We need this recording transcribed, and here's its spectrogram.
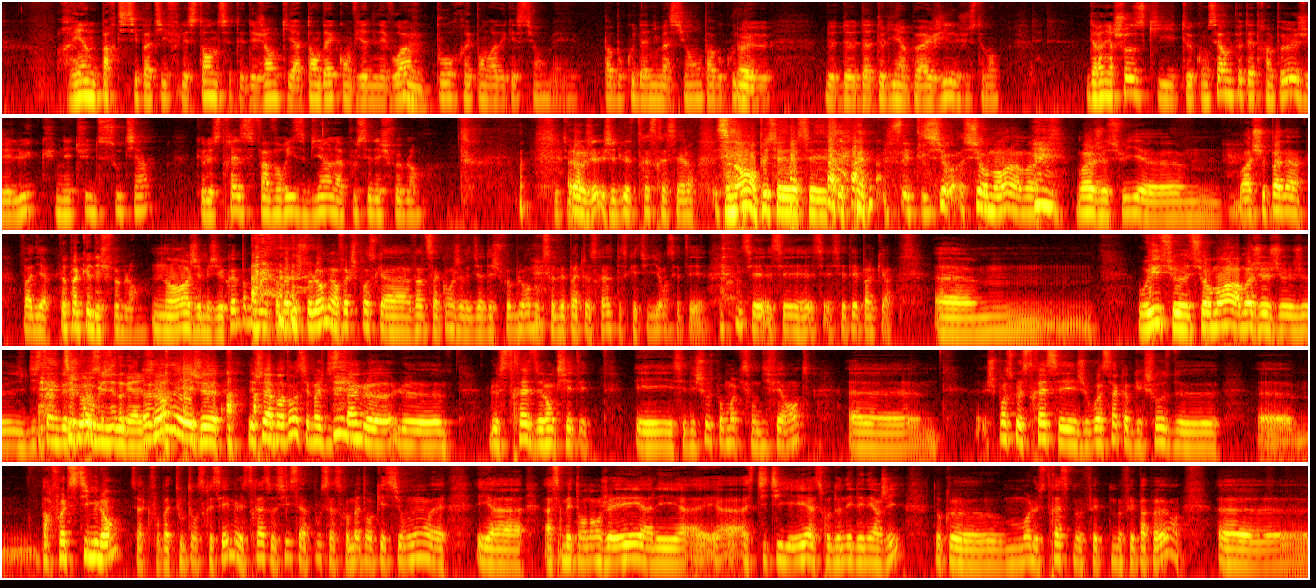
rien de participatif. Les stands, c'était des gens qui attendaient qu'on vienne les voir mm. pour répondre à des questions, mais pas beaucoup d'animation, pas beaucoup de, d'ateliers un peu agiles, justement. Dernière chose qui te concerne peut-être un peu, j'ai lu qu'une étude soutient que le stress favorise bien la poussée des cheveux blancs. Alors j'ai dû être très stressé alors. Non, en plus c'est Sur, sûrement. moi, je suis, euh, moi je suis pas d'un, enfin dire. T'as pas que des cheveux blancs. Non, j'ai j'ai quand même pas mal, pas mal de cheveux blancs, mais en fait je pense qu'à 25 ans j'avais déjà des cheveux blancs, donc ça devait pas être le stress parce qu'étudiant c'était c'était pas le cas. Euh, oui, sur, moi, moi je, je, je distingue des choses. pas obligé de réagir. Non, non mais je, les choses importantes, c'est moi je distingue le, le, le stress de l'anxiété. Et c'est des choses pour moi qui sont différentes. Euh, je pense que le stress, et je vois ça comme quelque chose de euh, parfois de stimulant, c'est-à-dire qu'il ne faut pas tout le temps stresser, mais le stress aussi, ça pousse à se remettre en question et, à, se mettre en danger, à, aller, à, se titiller, à se redonner de l'énergie. Donc euh, moi, le stress me fait me fait pas peur. Euh,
